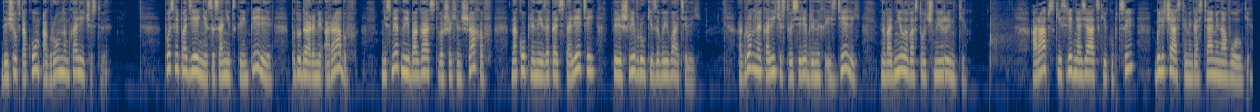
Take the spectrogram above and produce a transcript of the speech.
да еще в таком огромном количестве. После падения Сасанидской империи под ударами арабов несметные богатства шахиншахов, накопленные за пять столетий, перешли в руки завоевателей. Огромное количество серебряных изделий наводнило восточные рынки. Арабские и среднеазиатские купцы были частыми гостями на Волге.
